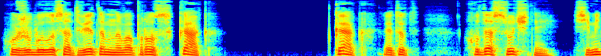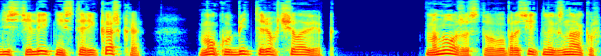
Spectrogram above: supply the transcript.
Хуже было с ответом на вопрос «как?». Как этот худосочный, семидесятилетний старикашка мог убить трех человек. Множество вопросительных знаков,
